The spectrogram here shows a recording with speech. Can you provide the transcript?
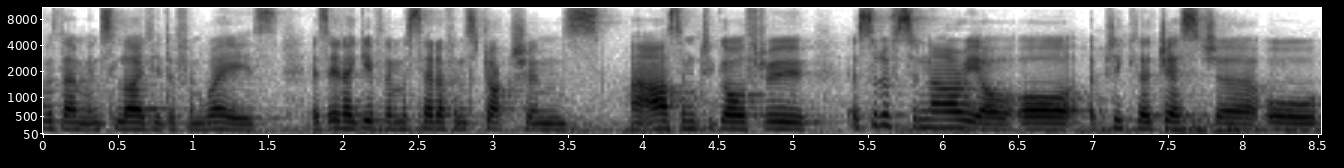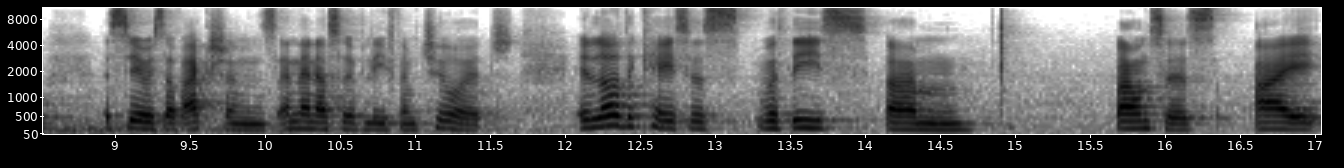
with them in slightly different ways. As in, I give them a set of instructions. I ask them to go through a sort of scenario or a particular gesture or a series of actions, and then I sort of leave them to it. In a lot of the cases with these um, bouncers, I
